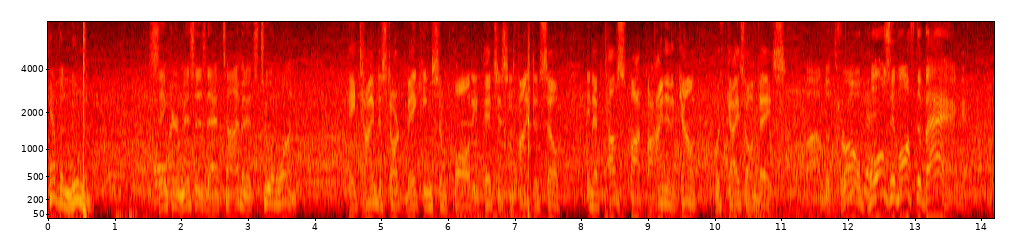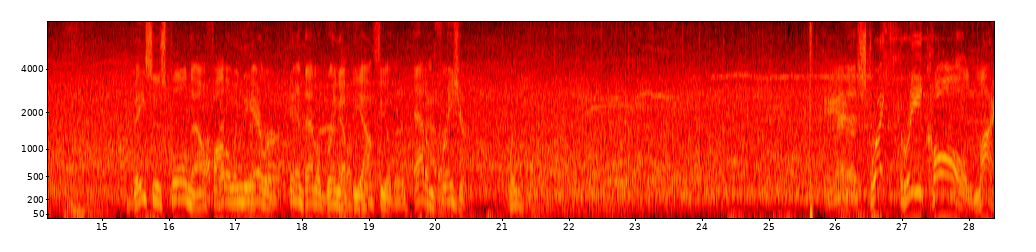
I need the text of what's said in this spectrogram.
Kevin Newman. Sinker misses that time, and it's 2 and 1. A time to start making some quality pitches. He finds himself in a tough spot behind an account with guys on base. While the throw pulls him off the bag. Base is full now following the error. And that'll bring up the outfielder, Adam Frazier. And a strike three called. My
